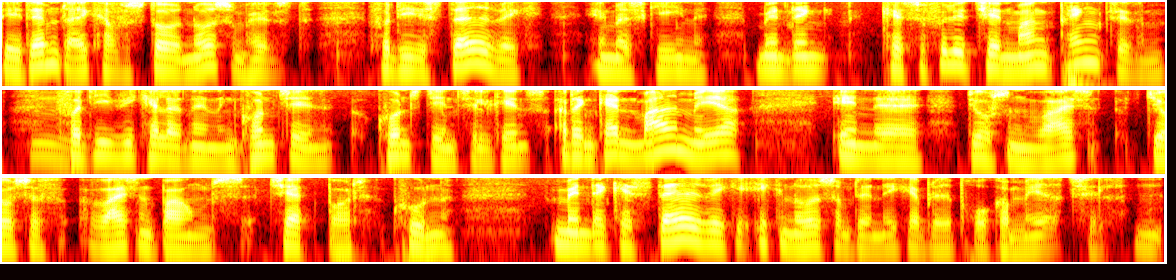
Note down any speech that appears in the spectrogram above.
Det er dem, der ikke har forstået noget som helst. Fordi det er stadigvæk en maskine. Men den kan selvfølgelig tjene mange penge til dem, mm. fordi vi kalder den en kunstig, kunstig intelligens. Og den kan meget mere, end øh, Joseph, Weiss, Joseph Weisenbaums chatbot kunne. Men den kan stadigvæk ikke noget, som den ikke er blevet programmeret til. Mm.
